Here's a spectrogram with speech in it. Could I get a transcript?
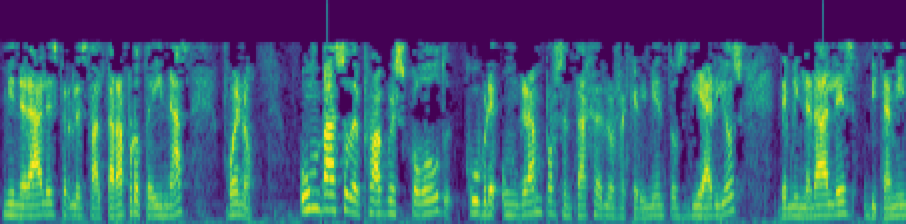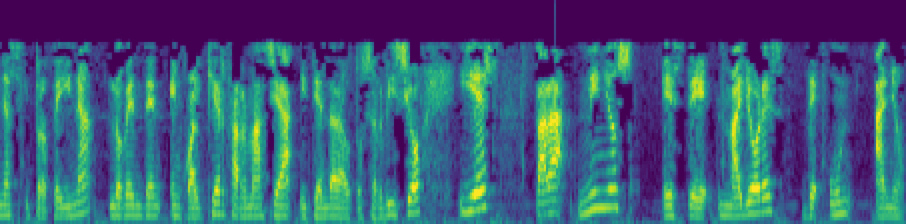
minerales, pero les faltará proteínas, bueno, un vaso de Progress Gold cubre un gran porcentaje de los requerimientos diarios de minerales, vitaminas y proteína. Lo venden en cualquier farmacia y tienda de autoservicio y es para niños este, mayores de un año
